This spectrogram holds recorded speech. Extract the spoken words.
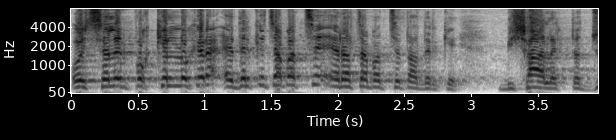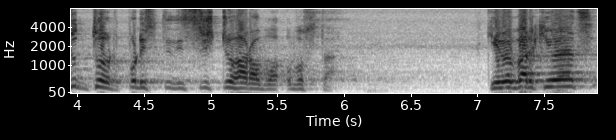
ওই ছেলের পক্ষের লোকেরা এদেরকে চাপাচ্ছে, এরা চাপাচ্ছে তাদেরকে। বিশাল একটা যুদ্ধর পরিস্থিতি সৃষ্টি হওয়ার অব- অবস্থা। কি ব্যাপার, কি হয়েছে?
